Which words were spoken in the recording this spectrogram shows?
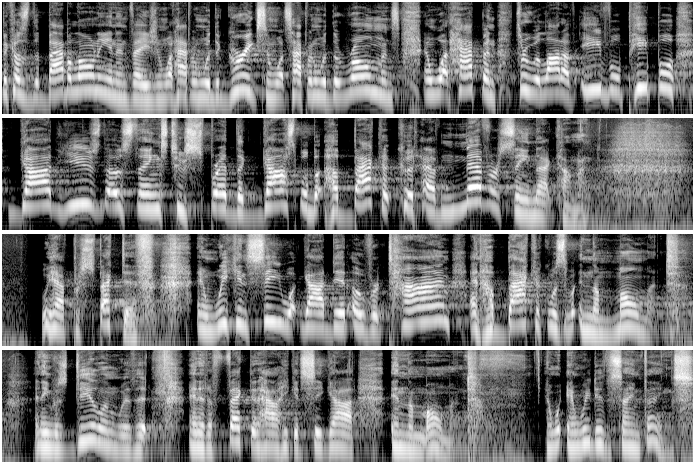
because of the Babylonian invasion, what happened with the Greeks and what's happened with the Romans, and what happened through a lot of evil people. God used those things to spread the gospel, but Habakkuk could have never seen that coming. We have perspective and we can see what God did over time. And Habakkuk was in the moment and he was dealing with it and it affected how he could see God in the moment. And we, and we do the same things.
